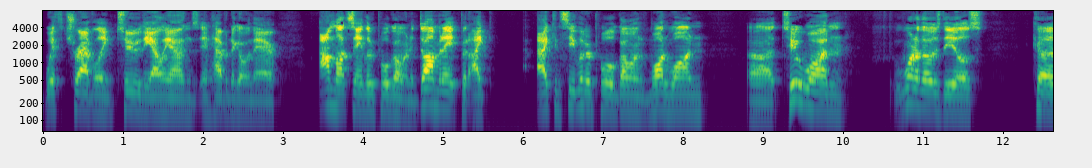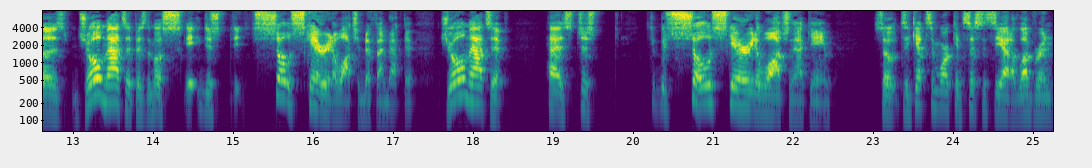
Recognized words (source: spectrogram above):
with traveling to the Allianz and having to go in there. I'm not saying Liverpool going and dominate, but I I can see Liverpool going 1-1, uh, 2-1, one of those deals because Joel Matip is the most it just it's so scary to watch him defend back there. Joel Matip has just it was so scary to watch in that game. So to get some more consistency out of Lovren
